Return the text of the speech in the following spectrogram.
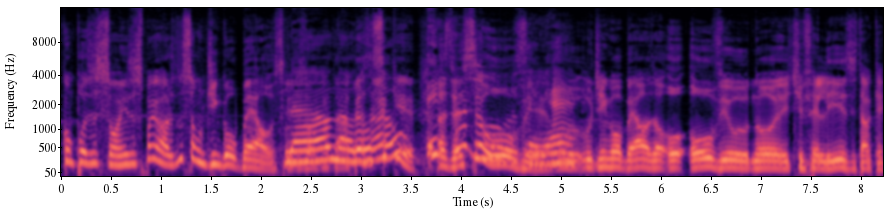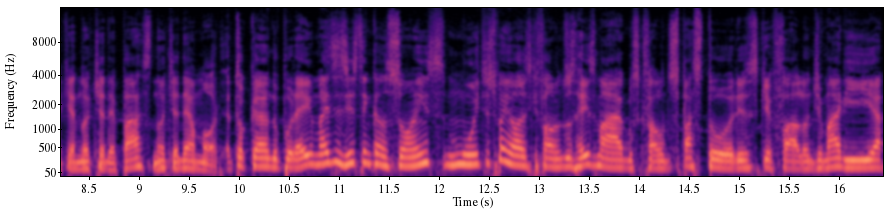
composições espanholas. Não são jingle bells que eles Não, vão cantar. não, não Apesar são- que, eles às vezes, você ouve é. o, o jingle bells, ou, ouve o Noite Feliz e tal, que aqui é Noite de Paz, Noite de Amor. Tocando por aí, mas existem canções muito espanholas que falam dos reis magos, que falam dos pastores, que falam de Maria,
